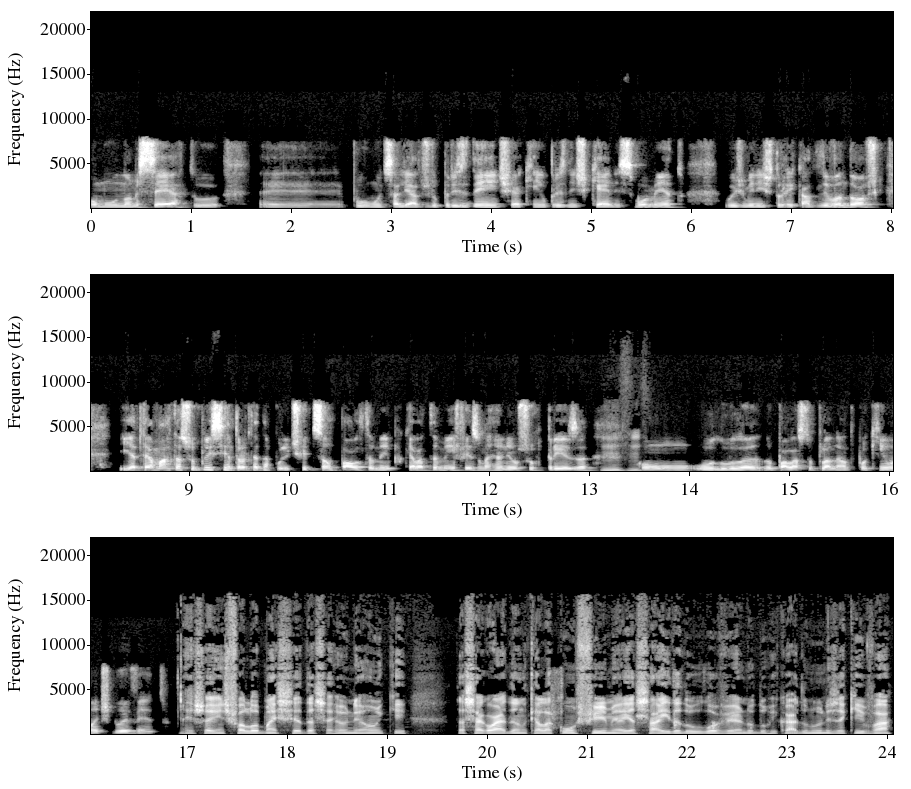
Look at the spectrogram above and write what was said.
como o nome certo é, por muitos aliados do presidente, é quem o presidente quer nesse momento, o ex-ministro Ricardo Lewandowski, e até a Marta Suplicy entrou até na política de São Paulo também, porque ela também fez uma reunião surpresa uhum. com o Lula no Palácio do Planalto, um pouquinho antes do evento. É isso aí, a gente falou mais cedo dessa reunião e que está se aguardando que ela confirme aí a saída do governo do Ricardo Nunes aqui e vá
